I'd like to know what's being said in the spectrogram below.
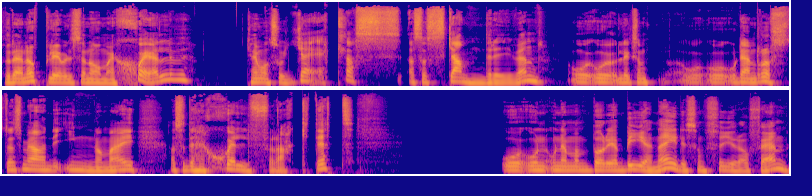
Så den upplevelsen av mig själv kan vara så jäkla alltså skamdriven. Och, och, liksom, och, och, och den rösten som jag hade inom mig, alltså det här självföraktet. Och, och, och när man börjar bena i det som fyra och fem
